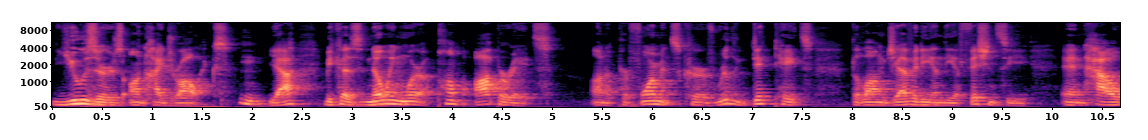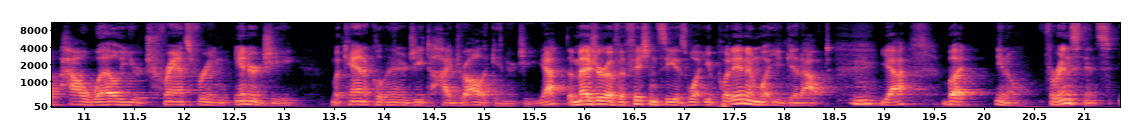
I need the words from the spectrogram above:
users on hydraulics. Yeah, because knowing where a pump operates on a performance curve really dictates the longevity and the efficiency and how how well you're transferring energy mechanical energy to hydraulic energy yeah? The measure of efficiency is what you put in and what you get out mm-hmm. yeah? But you know for instance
